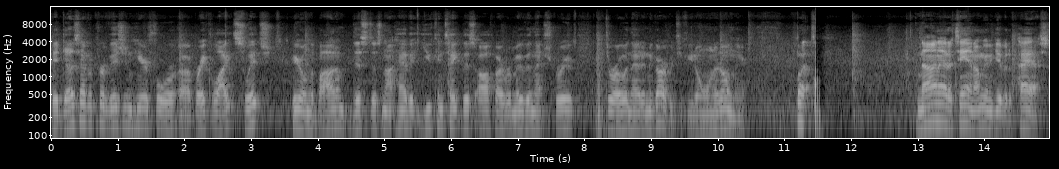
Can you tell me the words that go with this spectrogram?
It does have a provision here for a brake light switch here on the bottom. This does not have it. You can take this off by removing that screw and throwing that in the garbage if you don't want it on there. But 9 out of 10, I'm going to give it a pass.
